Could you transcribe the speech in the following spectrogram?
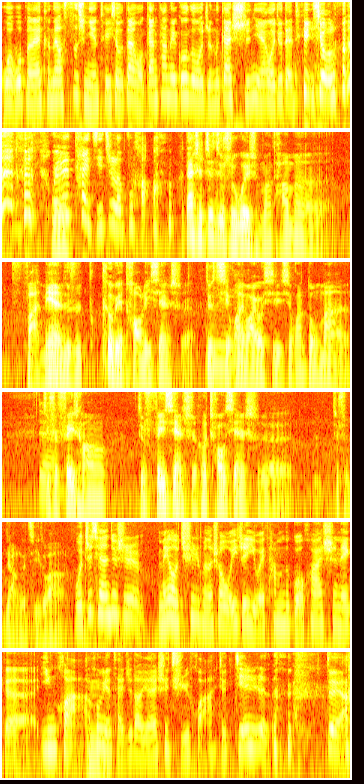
我我本来可能要四十年退休，但我干他那工作，我只能干十年，我就得退休了。我觉得太极致了不好。但是这就是为什么他们反面就是特别逃离现实，就喜欢玩游戏，喜欢动漫，就是非常就是非现实和超现实的，就是两个极端啊。我之前就是没有去日本的时候，我一直以为他们的国花是那个樱花，嗯后面才知道原来是菊花，就坚韧。对啊，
